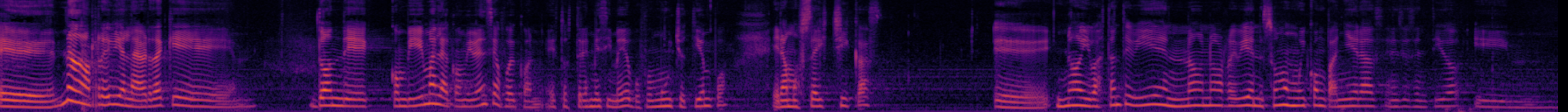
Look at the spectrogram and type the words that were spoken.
Eh, no, re bien, la verdad que donde convivimos la convivencia fue con estos tres meses y medio, pues fue mucho tiempo. Éramos seis chicas. Eh, no, y bastante bien, no, no, re bien. Somos muy compañeras en ese sentido y mm,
